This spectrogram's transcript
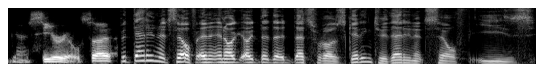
you know cereal. So, but that in itself, and, and I, I, that's what I was getting to. That in itself is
